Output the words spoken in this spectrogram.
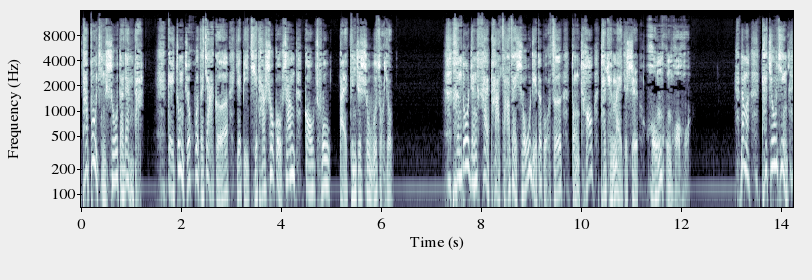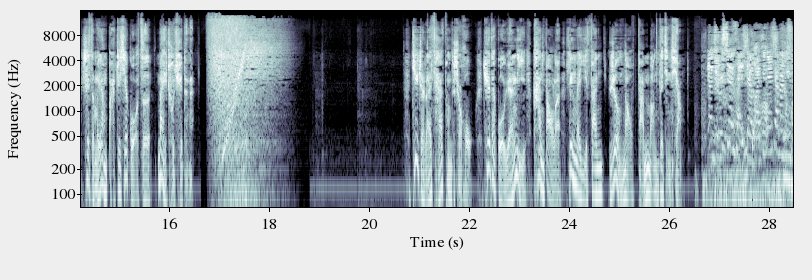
他不仅收的量大，给种植户的价格也比其他收购商高出百分之十五左右。很多人害怕砸在手里的果子，董超他却卖的是红红火火。那么他究竟是怎么样把这些果子卖出去的呢？记者来采访的时候，却在果园里看到了另外一番热闹繁忙的景象。让你们现采现挖，今天下到您的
